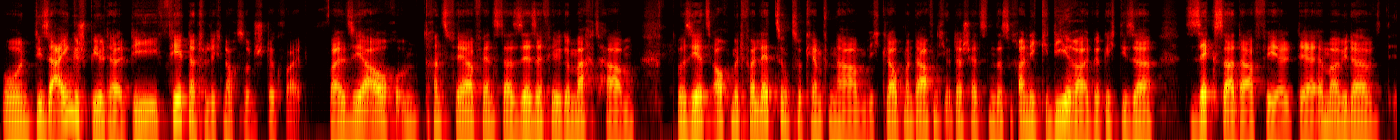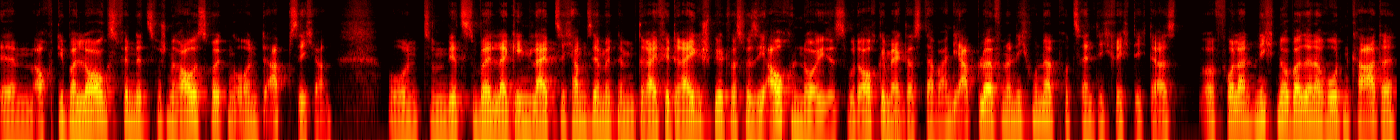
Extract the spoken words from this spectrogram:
Und diese Eingespieltheit, die fehlt natürlich noch so ein Stück weit, weil sie ja auch im Transferfenster sehr, sehr viel gemacht haben, weil sie jetzt auch mit Verletzungen zu kämpfen haben. Ich glaube, man darf nicht unterschätzen, dass Rani Kidira wirklich dieser Sechser da fehlt, der immer wieder ähm, auch die Balance findet zwischen rausrücken und absichern. Und jetzt gegen Leipzig haben sie ja mit einem 3-4-3 gespielt, was für sie auch neu ist, wo du auch gemerkt mhm. hast, da waren die Abläufe noch nicht hundertprozentig richtig. Da ist äh, Volland nicht nur bei seiner roten Karte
